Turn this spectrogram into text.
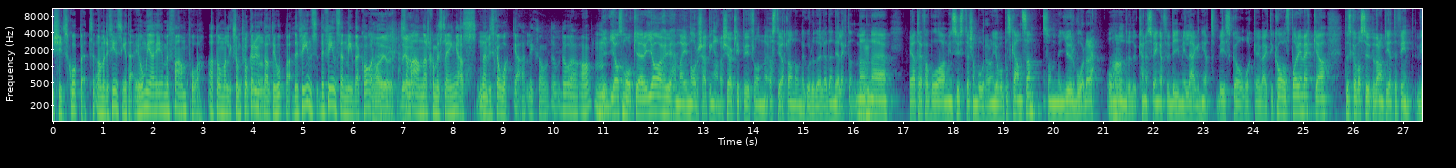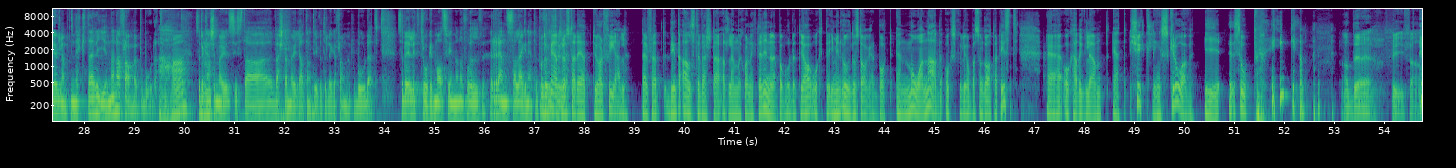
kylskåpet. Ja, men det finns inget där. Jo, men jag är med fan på att om man liksom plockar ut alltihopa. Det finns, det finns en middag kvar Ja, där det gör det. Som annars kommer slängas när vi ska åka. Liksom. Då, då, ja. mm. Jag som åker, jag är ju hemma i Norrköping annars. Jag klipper ju från Östergötland om det går att dölja den dialekten. Men eh, jag träffar på min syster som bor här. Hon jobbar på Skansen som djurvårdare. Och hon undrade, kan du svänga förbi min lägenhet? Vi ska åka iväg till Karlsborg en vecka. Det ska vara supervarmt och jättefint. Vi har glömt nektarinerna framme på bordet. Aha. Så det kanske är sista, värsta möjliga alternativet att lägga framme på bordet. Så det är lite tråkigt matsvinn, men de får väl rensa lägenheten på Men då kan jag trösta dig att du har fel. Därför att det är inte alls det värsta att lämna stjärnnektarinerna på bordet. Jag åkte i min ungdomsdagar bort en månad och skulle jobba som gatuartist. Eh, och hade glömt ett kycklingskrov i eh, sophinken. Ja, det... Fy fan.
